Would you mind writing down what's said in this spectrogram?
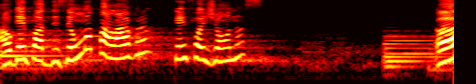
Alguém pode dizer uma palavra? Quem foi Jonas? Hã?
